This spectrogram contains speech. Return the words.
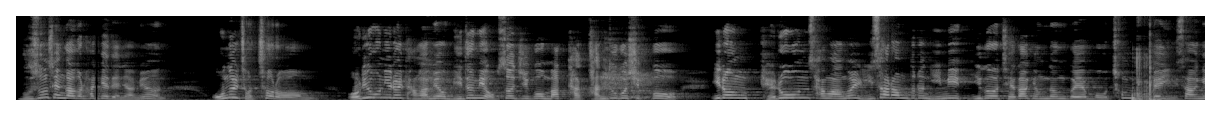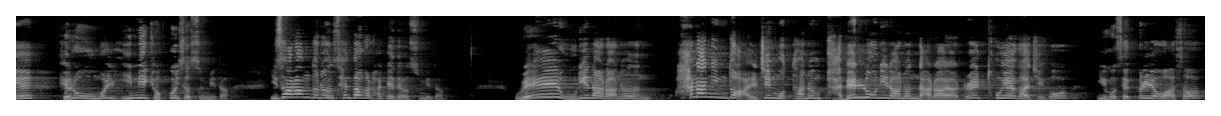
무슨 생각을 하게 되냐면 오늘 저처럼 어려운 일을 당하며 믿음이 없어지고 막 다 관두고 싶고 이런 괴로운 상황을 이 사람들은 이미 이거 제가 겪는 거에 뭐 천배 이상의 괴로움을 이미 겪고 있었습니다. 이 사람들은 생각을 하게 되었습니다. 왜 우리나라는 하나님도 알지 못하는 바벨론이라는 나라를 통해 가지고 이곳에 끌려와서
